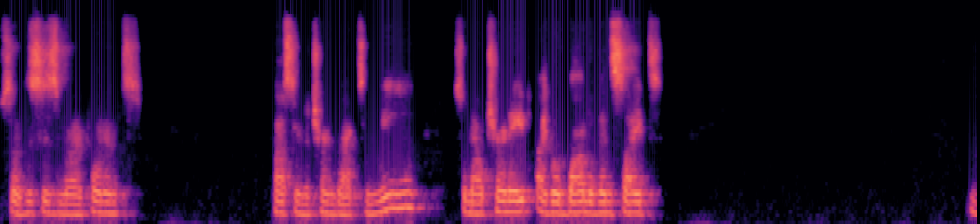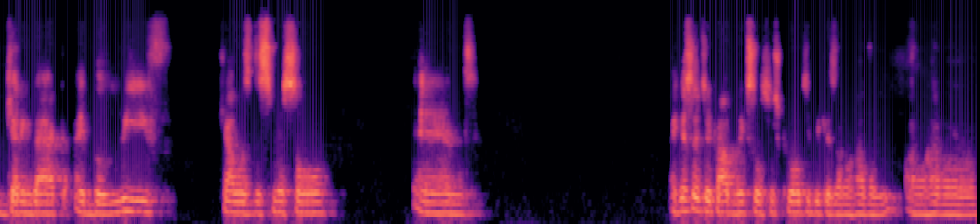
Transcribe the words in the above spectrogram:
So this is my opponent passing the turn back to me. So now turn eight, I go Bond of Insight. Getting back, I believe, Callous Dismissal. And I guess I took out Nixilis Cruelty because I don't have a I don't have a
